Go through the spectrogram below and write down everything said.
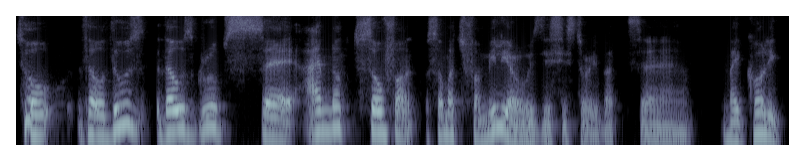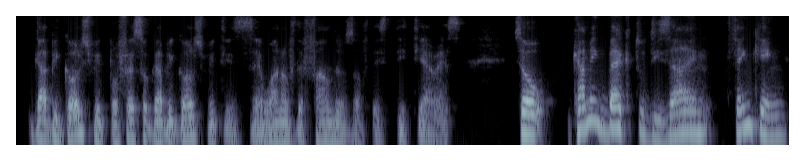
so so those those groups uh, i'm not so far, so much familiar with this history but uh, my colleague Gabi Goldschmidt, Professor Gabi Goldschmidt, is uh, one of the founders of this DTRS. So, coming back to design thinking,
